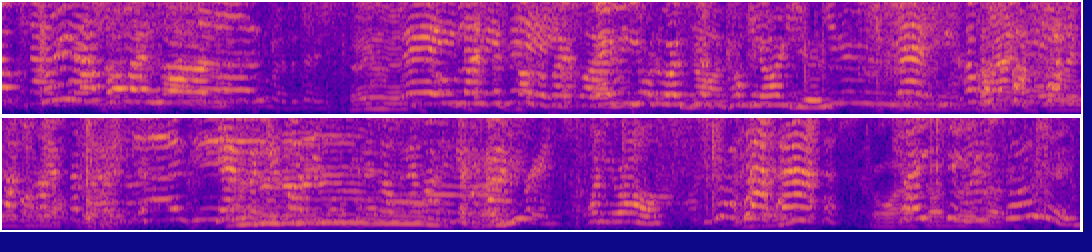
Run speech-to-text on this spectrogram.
up, clean up, all one. Hang on a minute. Hey, let me got the right. Ellie, you want to open it and come behind you? Yeah, he comes back. Yeah, but you might be walking along, there might be a handprint. On your ass. All right, I'll Casey, go and do you that. tired?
